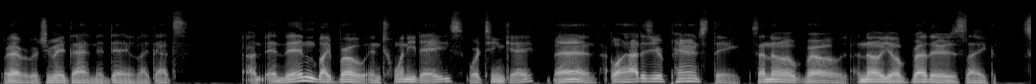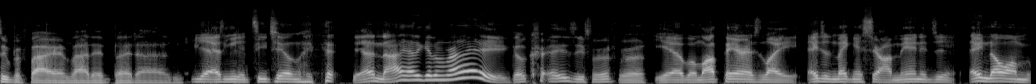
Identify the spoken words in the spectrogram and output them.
whatever. But you made that in a day. Like that's, and, and then like bro, in 20 days, 14K, man. Well, how does your parents think? 'Cause I know, bro, I know your brother is like super fire about it, but um, He asked me to teach him. yeah, nah, I gotta get him right. Go crazy for real, for real. Yeah, but my parents like they just making sure I manage it. They know I'm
